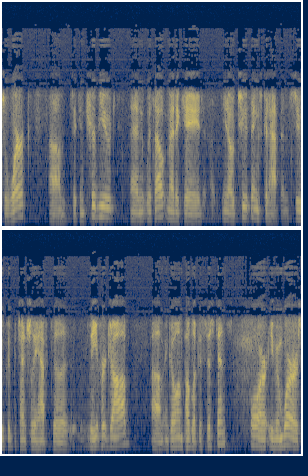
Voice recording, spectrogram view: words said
to work, um, to contribute, and without Medicaid, you know, two things could happen. Sue could potentially have to leave her job um, and go on public assistance, or even worse,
